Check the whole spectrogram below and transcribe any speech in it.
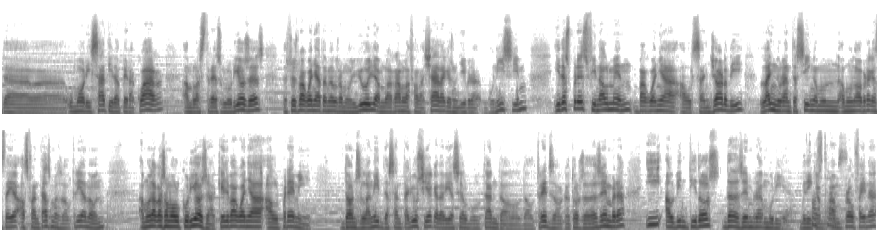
d'Humor i Sàtira Pere Quart, amb Les Tres Glorioses, després va guanyar també el Ramon Llull amb La Rambla fa baixada, que és un llibre boníssim, i després, finalment, va guanyar el Sant Jordi l'any 95 amb, un, amb una obra que es deia Els fantasmes del Trianon, amb una cosa molt curiosa, que ell va guanyar el premi doncs, la nit de Santa Llúcia, que devia ser al voltant del, del 13 al 14 de desembre, i el 22 de desembre moria. Vull dir que amb, amb prou feina,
